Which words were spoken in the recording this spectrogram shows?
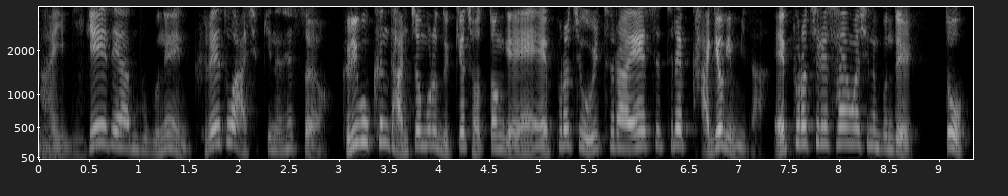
아 이 무게에 대한 부분은 그래도 아쉽기는 했어요. 그리고 큰 단점으로 느껴졌던 게 애플워치 울트라의 스트랩 가격입니다. 애플워치를 사용하시는 분들 또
